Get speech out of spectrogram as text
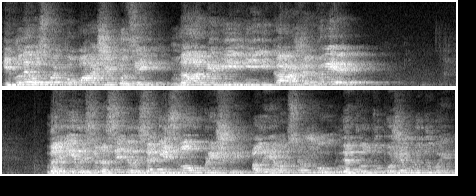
І коли Господь побачив оцей намір їхній і каже, ви наїлися, насиділися і знову прийшли. Але я вам скажу, не про ту поживу ви думаєте.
